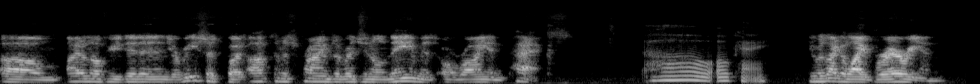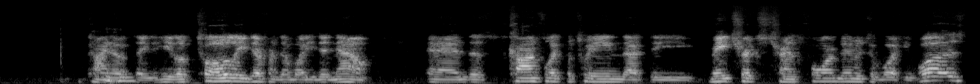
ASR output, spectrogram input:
um, I don't know if you did it in your research, but Optimus Prime's original name is Orion Pax. Oh, okay. He was like a librarian kind mm-hmm. of thing. He looked totally different than what he did now. And this conflict between that the Matrix transformed him into what he was,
